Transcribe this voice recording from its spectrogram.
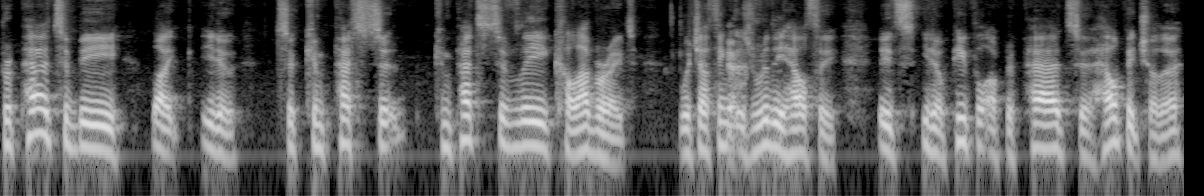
prepared to be like, you know, to competitive, competitively collaborate, which I think yeah. is really healthy. It's, you know, people are prepared to help each other,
